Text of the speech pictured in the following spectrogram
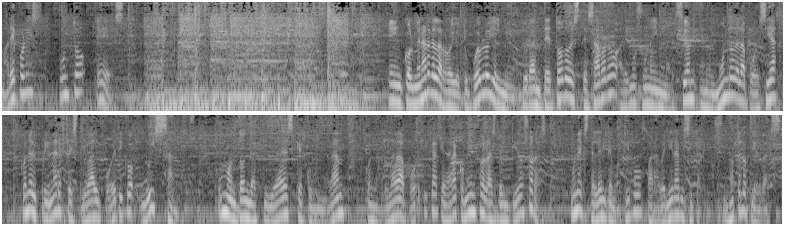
marepolis.es. En Colmenar del Arroyo, tu pueblo y el mío, durante todo este sábado haremos una inmersión en el mundo de la poesía con el primer festival poético Luis Santos. Un montón de actividades que culminarán con la velada pórtica que dará comienzo a las 22 horas. Un excelente motivo para venir a visitarnos. No te lo pierdas.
